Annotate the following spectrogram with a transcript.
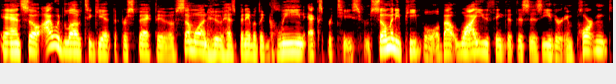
And so I would love to get the perspective of someone who has been able to glean expertise from so many people about why you think that this is either important,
